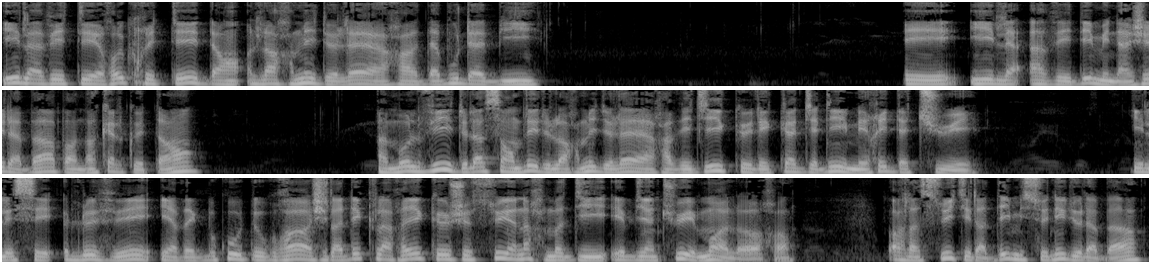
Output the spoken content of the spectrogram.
Il avait été recruté dans l'armée de l'air d'Abu Dhabi et il avait déménagé là-bas pendant quelque temps. Un Molvi de l'Assemblée de l'armée de l'air avait dit que les Qadianis méritent d'être tués. Il s'est levé et avec beaucoup de courage, il a déclaré que je suis un Ahmadi, et bien tuez-moi alors. Par la suite, il a démissionné de là-bas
